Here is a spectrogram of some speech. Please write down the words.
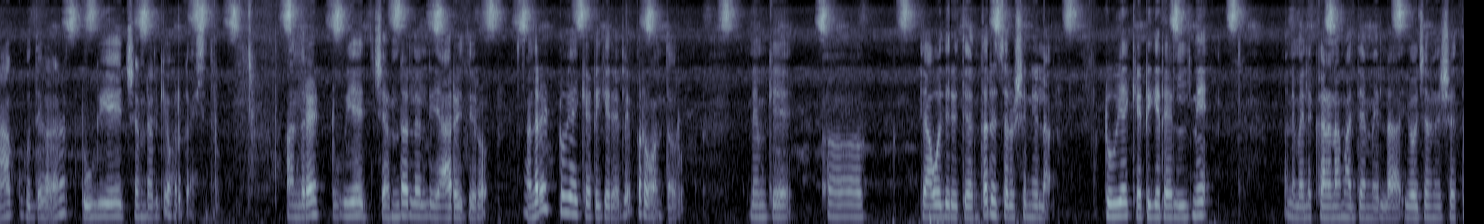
ನಾಲ್ಕು ಹುದ್ದೆಗಳನ್ನು ಟು ಎ ಜನರಲ್ಗೆ ವರ್ಗಾಯಿಸಿದರು. ಅಂದರೆ ಟು ಎ ಜನರಲಲ್ಲಿ ಯಾರು ಇದ್ದೀರೋ ಅಂದರೆ ಟು ಎ ಕ್ಯಾಟಗರಿಯಲ್ಲಿ ಬರುವಂಥವ್ರು. ನಿಮಗೆ ಯಾವುದೇ ಅಂತ ರಿಸರ್ವೇಷನ್ ಇಲ್ಲ. ಟು ಎ ಕ್ಯಾಟಗರಿಯಲ್ಲಿನೇ ಆಮೇಲೆ ಕನ್ನಡ ಮಾಧ್ಯಮ ಇಲ್ಲ, ಯೋಜನಾ ನಿಷೇಧ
